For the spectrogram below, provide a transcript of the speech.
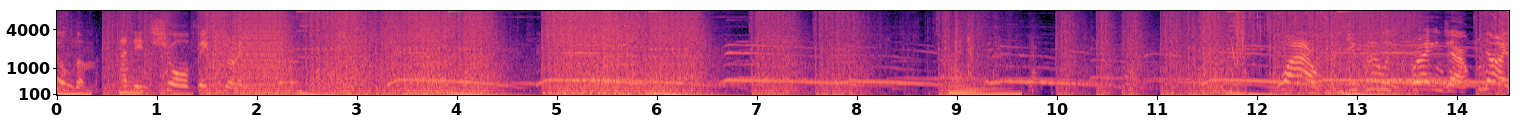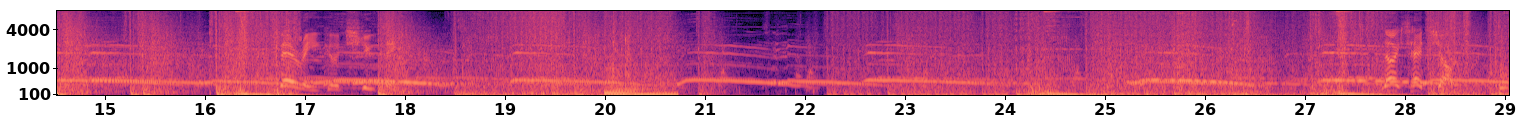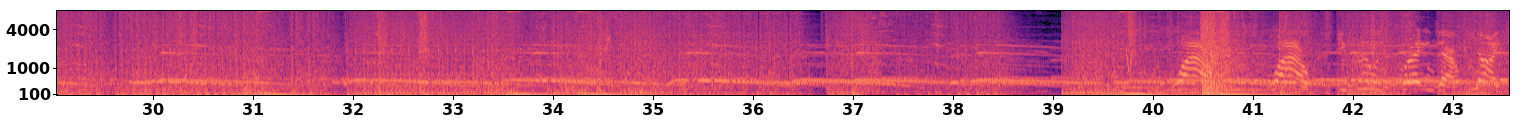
Kill them and ensure victory. Wow, you blew his brains out. Nice. Very good shooting. Nice headshot. Nice!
